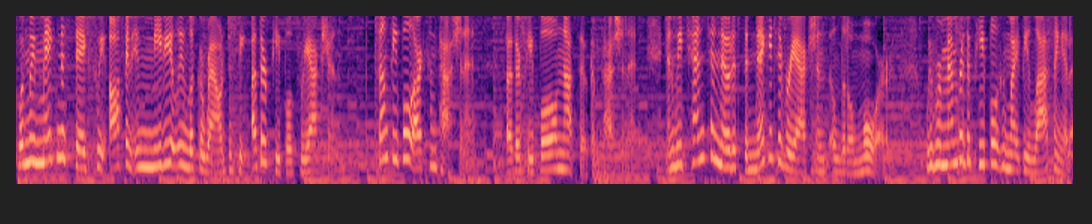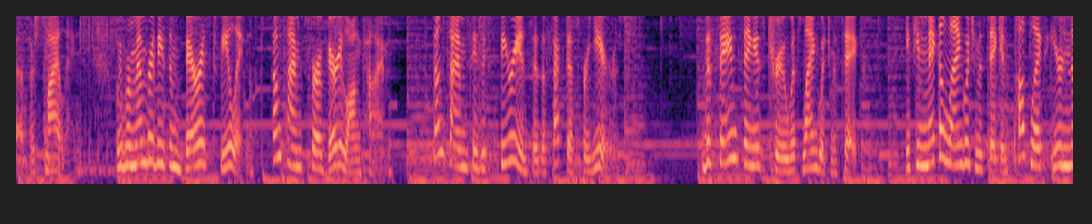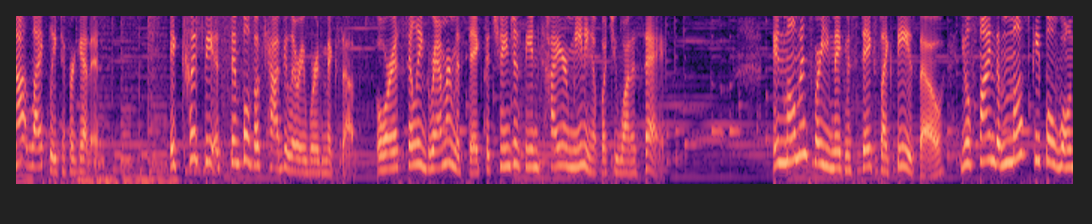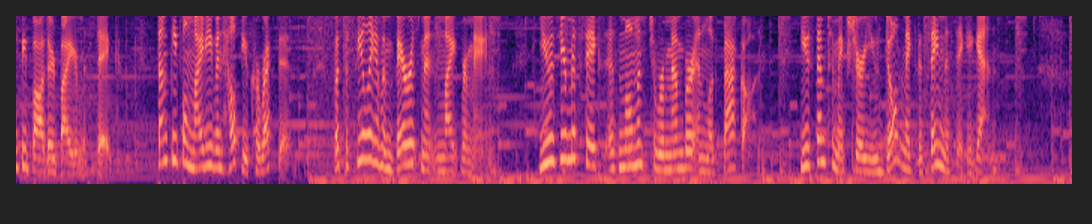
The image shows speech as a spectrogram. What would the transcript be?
When we make mistakes, we often immediately look around to see other people's reactions. Some people are compassionate, other people not so compassionate, and we tend to notice the negative reactions a little more. We remember the people who might be laughing at us or smiling. We remember these embarrassed feelings, sometimes for a very long time. Sometimes these experiences affect us for years. The same thing is true with language mistakes. If you make a language mistake in public, you're not likely to forget it. It could be a simple vocabulary word mix up, or a silly grammar mistake that changes the entire meaning of what you want to say. In moments where you make mistakes like these, though, you'll find that most people won't be bothered by your mistake. Some people might even help you correct it. But the feeling of embarrassment might remain. Use your mistakes as moments to remember and look back on. Use them to make sure you don't make the same mistake again.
